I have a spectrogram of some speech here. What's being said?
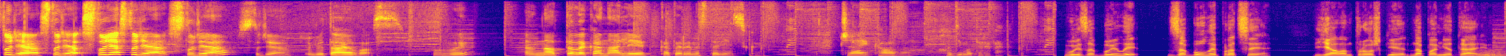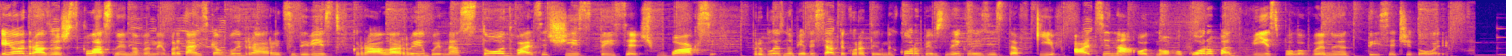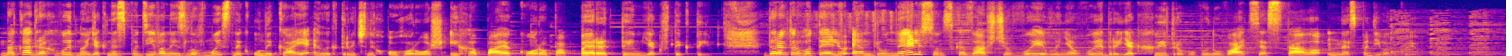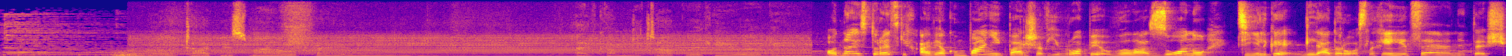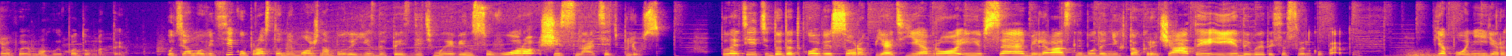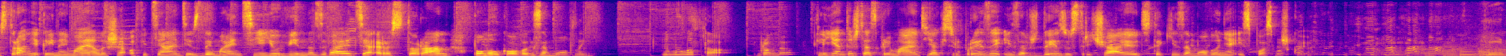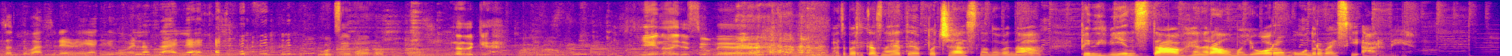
Студія, студія, студія, студія, студія, студія. Вітаю вас. Ви на телеканалі Катерини Ставінської. Чай, кава, ходімо теревенити. Ви забили? Забули про це? Я вам трошки напам'ятаю. І одразу ж з класної новини. Британська видра рецидивіст вкрала риби на 126 тисяч баксів. Приблизно 50 декоративних коропів зникли зі ставків, а ціна одного коропа 2,5 тисячі доларів. На кадрах видно, як несподіваний зловмисник уникає електричних огорож і хапає коропа перед тим, як втекти. Директор готелю Ендрю Нельсон сказав, що виявлення видри як хитрого винуватця стало несподіванкою. Одна із турецьких авіакомпаній, перша в Європі, ввела зону тільки для дорослих. І це не те, що ви могли подумати. У цьому відсіку просто не можна буде їздити з дітьми. Він суворо 16+. Платіть додаткові 45 євро, і все, біля вас не буде ніхто кричати і дивитися свинку Пепу. В Японії є ресторан, який наймає лише офіціантів з деменцією. Він називається ресторан помилкових замовлень. Ну, милота, правда? Клієнти ж це сприймають як сюрпризи і завжди зустрічають такі замовлення із посмішкою. А тепер така, знаєте, почесна новина. Пінгвін став генерал-майором у норвезькій армії.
